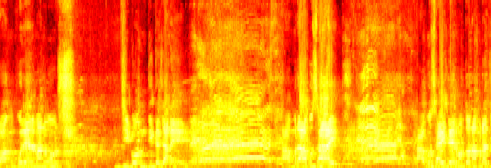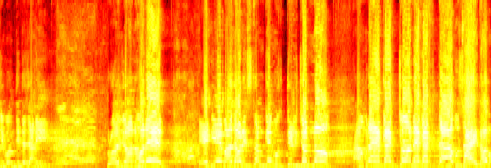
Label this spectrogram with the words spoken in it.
রংপুরের মানুষ জীবন দিতে জানে। আমরা আবু সাইদ। আবু সাইদের মতন আমরা জীবন দিতে জানি। প্রয়োজন হলে এটিএম আজহারুল ইসলামকে মুক্তির জন্য আমরা এক একজন এক একটা আবু সাইদ হব।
